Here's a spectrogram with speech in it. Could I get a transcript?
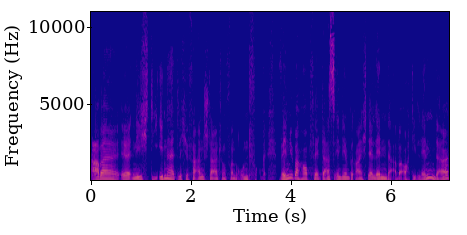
aber äh, nicht die inhaltliche Veranstaltung von Rundfunk. Wenn überhaupt, fällt das in den Bereich der Länder. Aber auch die Länder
